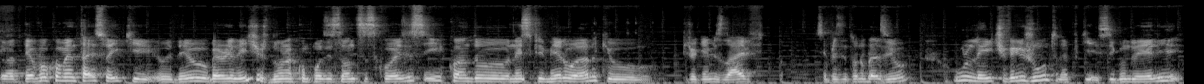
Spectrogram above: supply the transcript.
eu até vou comentar isso aí, que eu dei o Barry Lynch ajudou na composição dessas coisas e quando, nesse primeiro ano que o Videogames Live se apresentou no Brasil, o Leite veio junto, né? Porque, segundo ele,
